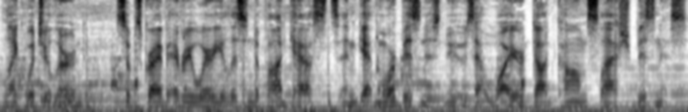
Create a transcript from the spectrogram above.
Like what you learned? Subscribe everywhere you listen to podcasts and get more business news at wired.com/business.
